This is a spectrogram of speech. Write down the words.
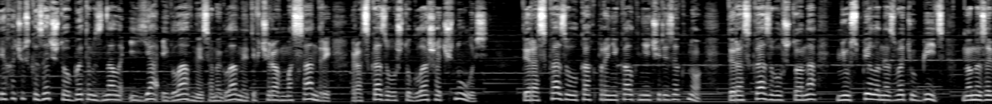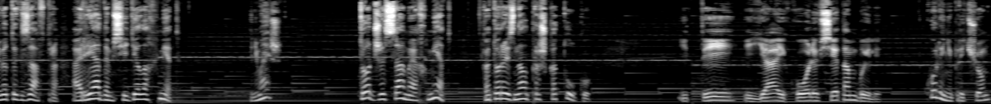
«Я хочу сказать, что об этом знала и я, и главное, самое главное, ты вчера в Массандре рассказывал, что Глаша очнулась». Ты рассказывал, как проникал к ней через окно. Ты рассказывал, что она не успела назвать убийц, но назовет их завтра, а рядом сидел Ахмед. Понимаешь? Тот же самый Ахмед, который знал про шкатулку. И ты, и я, и Коля, все там были. Коля ни при чем.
